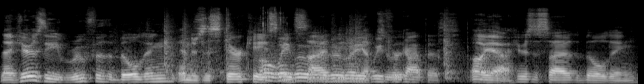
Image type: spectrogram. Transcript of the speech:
Now here's the roof of the building, and there's a staircase Oh, wait, wait, inside wait, wait, leading wait. We to it. forgot this. Oh yeah, here's the side of the building.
